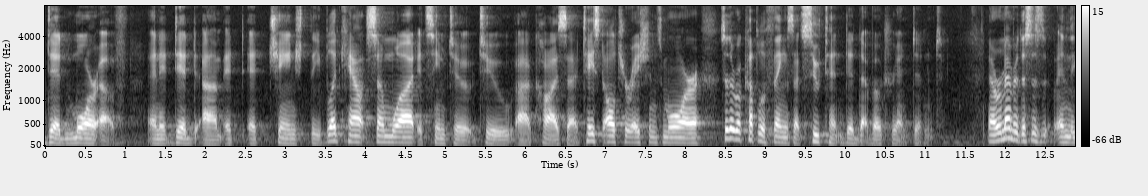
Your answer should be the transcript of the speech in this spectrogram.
did more of. And it did, um, it, it changed the blood count somewhat. It seemed to, to uh, cause uh, taste alterations more. So there were a couple of things that Sutent did that Votrient didn't. Now remember, this is in the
